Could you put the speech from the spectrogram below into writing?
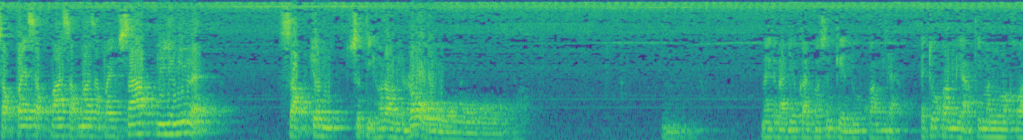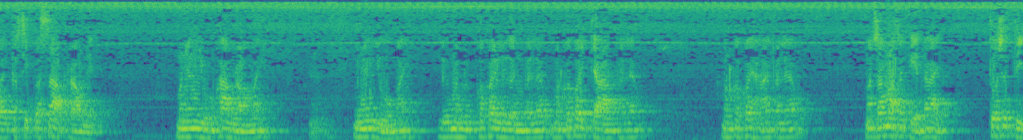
สับไปสับมาสับมาสับไปซับอยู่อย่างนี้แหละ สับจนสติของเราเนี่ยโร ในขณะเดียวกันก็สังเกตดูความอยากไอ้ตัวความอยากที่มันมาคอยกระซิบกระซาบเราเนี่ย มันยังอยู่ข้างเราไหมมันยังอยู่ไหมหรือมันค่อยๆเลือนไปแล้ว มันค่อยๆจางไปแล้ว มันค่อยๆหายไปแล้ว มันสามารถสังเกตได้ ตัวสติ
